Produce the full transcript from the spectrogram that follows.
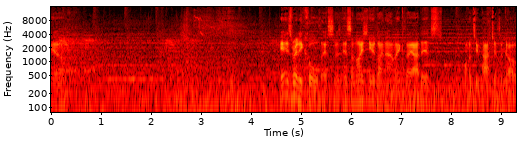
Yeah. It is really cool, this. It's a nice new dynamic they added one or two patches ago,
